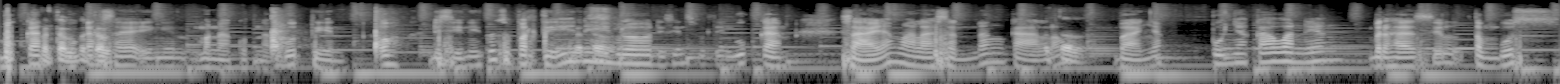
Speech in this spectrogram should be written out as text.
bukan Betul, bukan betul. saya ingin menakut-nakutin. Oh, di sini itu seperti ini, Betul. Bro. Di sini seperti ini bukan. Saya malah senang kalau betul. banyak punya kawan yang berhasil tembus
